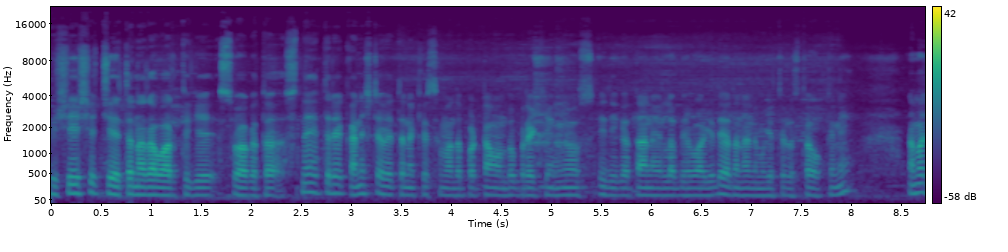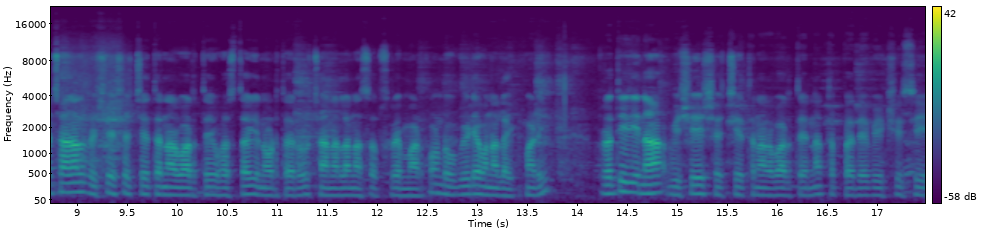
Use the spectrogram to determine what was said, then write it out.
ವಿಶೇಷ ಚೇತನರ ವಾರ್ತೆಗೆ ಸ್ವಾಗತ. ಸ್ನೇಹಿತರೆ, ಕನಿಷ್ಠ ವೇತನಕ್ಕೆ ಸಂಬಂಧಪಟ್ಟ ಒಂದು ಬ್ರೇಕಿಂಗ್ ನ್ಯೂಸ್ ಇದೀಗ ತಾನೇ ಲಭ್ಯವಾಗಿದೆ. ಅದನ್ನು ನಿಮಗೆ ತಿಳಿಸ್ತಾ ಹೋಗ್ತೀನಿ. ನಮ್ಮ ಚಾನಲ್ ವಿಶೇಷ ಚೇತನರ ವಾರ್ತೆ ಹೊಸದಾಗಿ ನೋಡ್ತಾ ಇರೋರು ಚಾನಲನ್ನು ಸಬ್ಸ್ಕ್ರೈಬ್ ಮಾಡಿಕೊಂಡು ವೀಡಿಯೋವನ್ನು ಲೈಕ್ ಮಾಡಿ. ಪ್ರತಿದಿನ ವಿಶೇಷ ಚೇತನರ ವಾರ್ತೆಯನ್ನು ತಪ್ಪದೇ ವೀಕ್ಷಿಸಿ.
